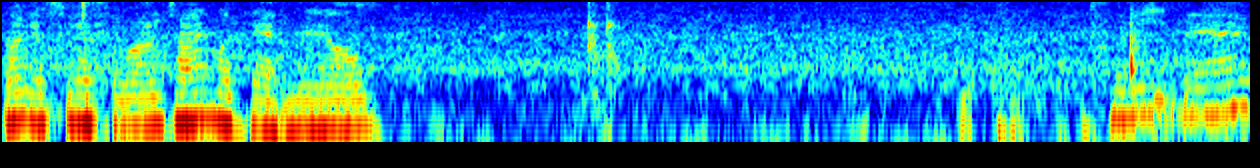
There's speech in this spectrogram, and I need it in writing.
I guess she has a long time with that nail. Plate back.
